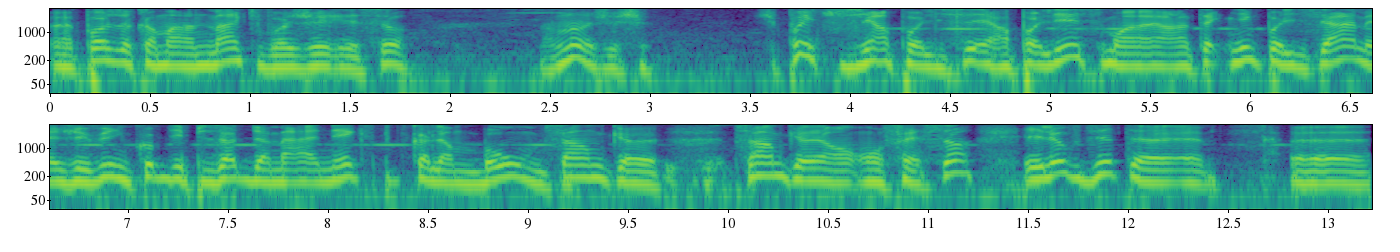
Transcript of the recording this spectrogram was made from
un poste de commandement qui va gérer ça. Non, non, je, je, j'ai pas étudié en police, en police, moi, en technique policière, mais j'ai vu une couple d'épisodes de Manix puis de Colombo. Il me semble que, il me semble qu'on on fait ça. Et là, vous dites euh, euh,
